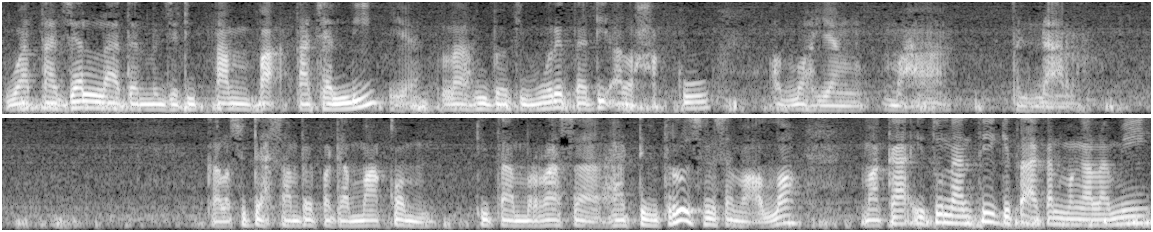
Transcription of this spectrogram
watajalla dan menjadi tampak tajalli ya lahu bagi murid tadi al haqqu Allah yang maha benar. Kalau sudah sampai pada makom kita merasa hadir terus bersama Allah maka itu nanti kita akan mengalami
